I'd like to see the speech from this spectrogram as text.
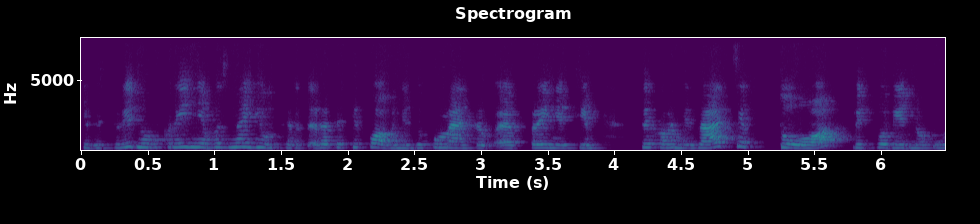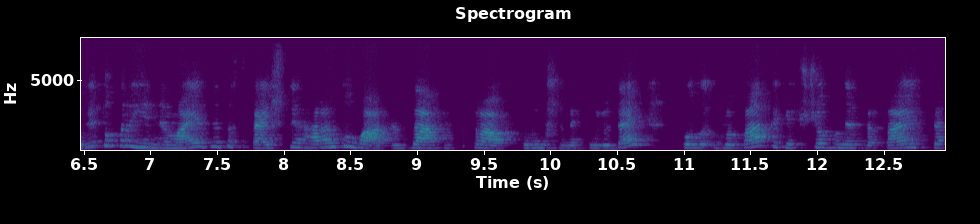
і відповідно в Україні визнаються рат- ратифіковані документи, е, прийняті цих організаціях, то відповідно уряд України має забезпечити гарантувати захист прав порушених у людей, коли в випадках, якщо вони звертаються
